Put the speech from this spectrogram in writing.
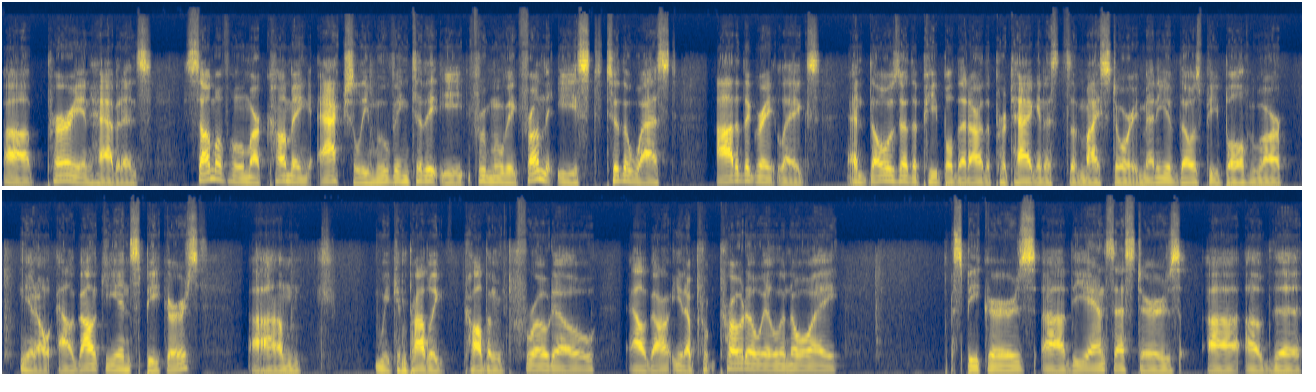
uh, prairie inhabitants, some of whom are coming actually moving to the east, from moving from the east to the west, out of the Great Lakes, and those are the people that are the protagonists of my story. Many of those people who are, you know, Algonquian speakers, um, we can probably call them proto Algon, you know, pr- proto Illinois speakers, uh, the ancestors uh, of the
